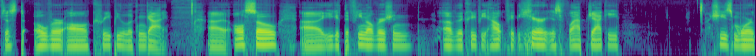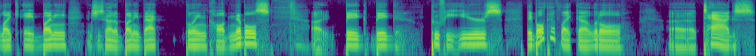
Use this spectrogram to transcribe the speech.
just overall creepy looking guy. Uh, also, uh, you get the female version of the creepy outfit. Here is Flapjackie. She's more like a bunny, and she's got a bunny back bling called Nibbles. Uh, big, big, poofy ears. They both have like uh, little uh, tags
